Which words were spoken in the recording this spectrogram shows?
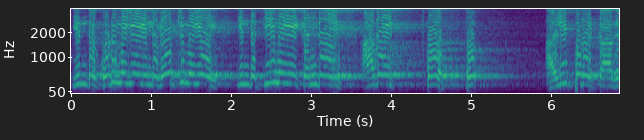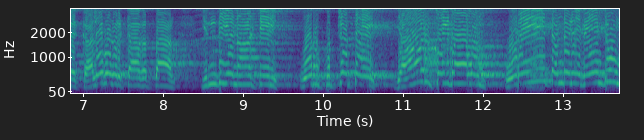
இந்த கொடுமையை இந்த வேற்றுமையை இந்த தீமையை கண்டு அதை கொ- தொ- அழிப்பதற்காக களைவதற்காகத்தான் இந்திய நாட்டில் ஒரு குற்றத்தை யார் செய்தாலும் ஒரே தண்டனை வேண்டும்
